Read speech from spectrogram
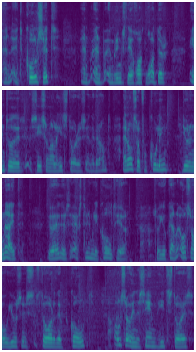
and it cools it and, and, and brings the hot water into the seasonal heat storage in the ground. And also for cooling during night, you have, it's extremely cold here. Uh-huh. So you can also use this, store the cold also in the same heat storage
